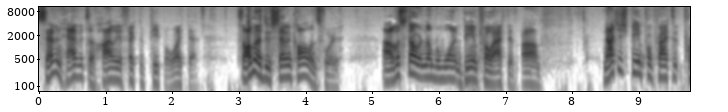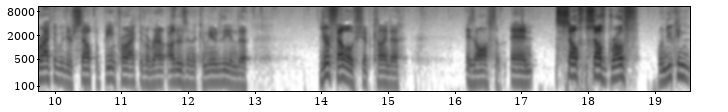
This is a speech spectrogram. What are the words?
Seven habits of highly effective people. like that. So I'm going to do seven call-ins for you. Uh, let's start with number one, being proactive. Um, not just being proactive, proactive with yourself, but being proactive around others in the community and the your fellowship kind of is awesome. And self self growth when you can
